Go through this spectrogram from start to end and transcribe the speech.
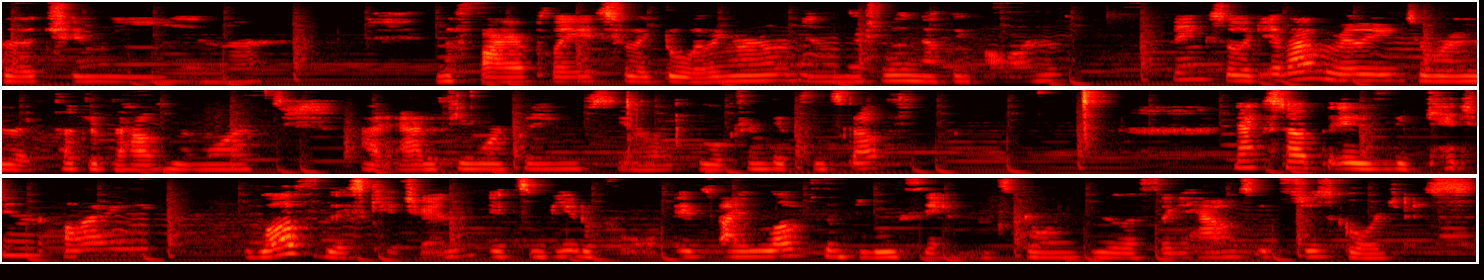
the chimney and the, and the fireplace for like the living room, and there's really nothing on things. So like if I were really to really like touch up the house a bit more, I'd add a few more things, you know, like little trinkets and stuff. Next up is the kitchen. I love this kitchen. It's beautiful. It's I love the blue things going through this like house. It's just gorgeous.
